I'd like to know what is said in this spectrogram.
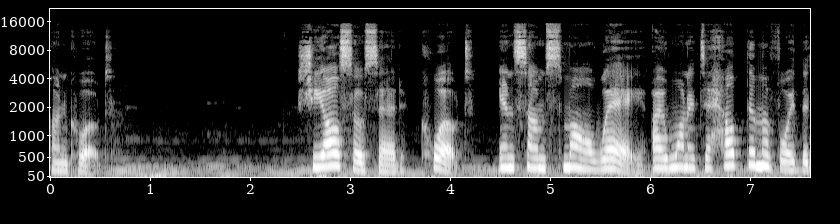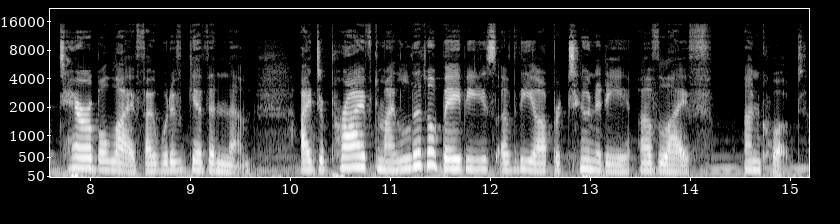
Unquote. She also said, quote, in some small way, I wanted to help them avoid the terrible life I would have given them. I deprived my little babies of the opportunity of life. Unquote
